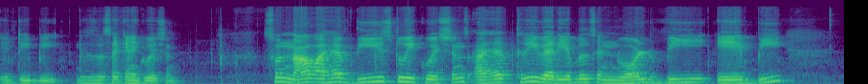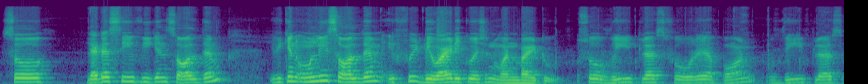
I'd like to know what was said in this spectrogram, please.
ATB this is the second equation. So now I have these two equations. I have three variables involved V A B. So let us see if we can solve them. We can only solve them if we divide equation 1 by 2 so V plus 4a upon V plus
